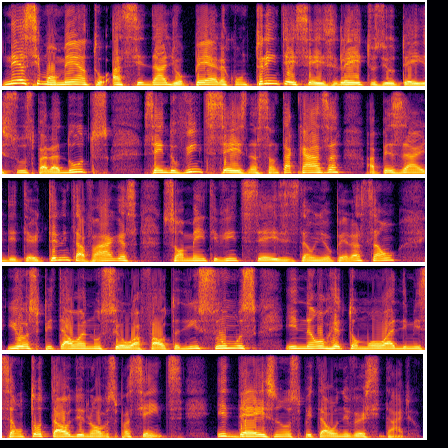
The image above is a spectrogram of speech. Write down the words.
Nesse momento, a cidade opera com 36 leitos de UTI SUS para adultos, sendo 26 na Santa Casa, apesar de ter 30 vagas, somente 26 estão em operação, e o hospital anunciou a falta de insumos e não retomou a admissão total de novos pacientes, e 10 no hospital universitário.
